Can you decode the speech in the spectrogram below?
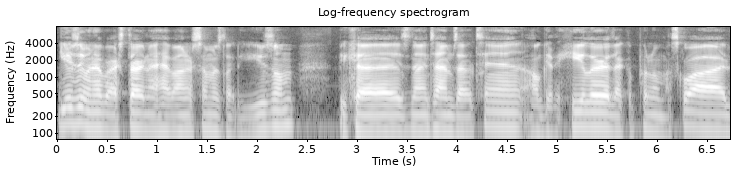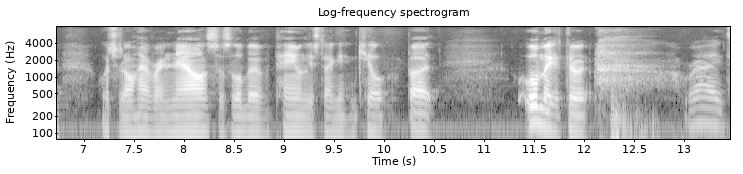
usually whenever I start and I have honor summons, like to use them because nine times out of ten I'll get a healer that I could put on my squad, which I don't have right now. So it's a little bit of a pain when you start getting killed, but we'll make it through it. right.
